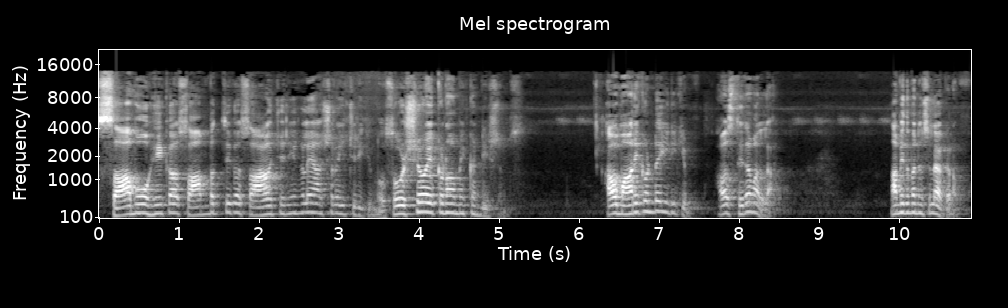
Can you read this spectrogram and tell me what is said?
സാമൂഹിക സാമ്പത്തിക സാഹചര്യങ്ങളെ ആശ്രയിച്ചിരിക്കുന്നു. Socio economic conditions. അവ മാറിക്കൊണ്ടേയിരിക്കും. അവ സ്ഥിരമല്ല. നാം ഇത് മനസ്സിലാക്കണം.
